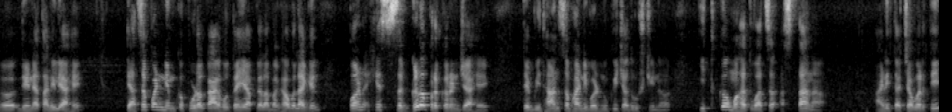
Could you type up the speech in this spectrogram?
देण्यात आलेली आहे. त्याचं पण नेमकं पुढं काय होतं हे आपल्याला बघावं लागेल. पण हे सगळं प्रकरण जे आहे ते विधानसभा निवडणुकीच्या दृष्टीनं इतकं महत्त्वाचं असताना आणि त्याच्यावरती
